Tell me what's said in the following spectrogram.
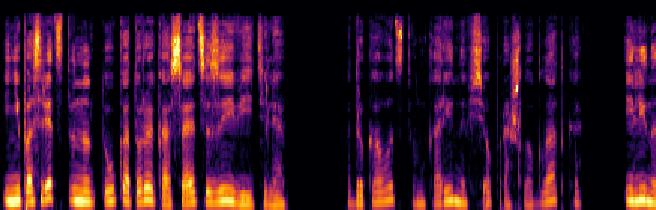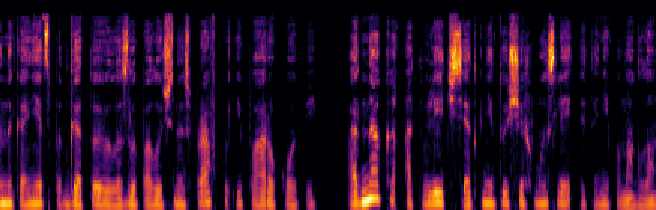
и непосредственно ту, которая касается заявителя. Под руководством Карины все прошло гладко, и Лина, наконец, подготовила злополучную справку и пару копий. Однако отвлечься от гнетущих мыслей это не помогло.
